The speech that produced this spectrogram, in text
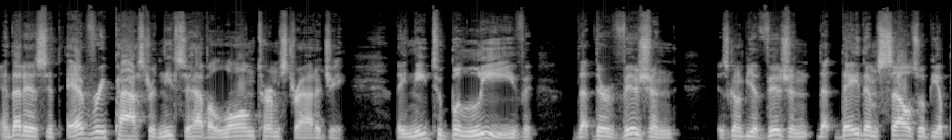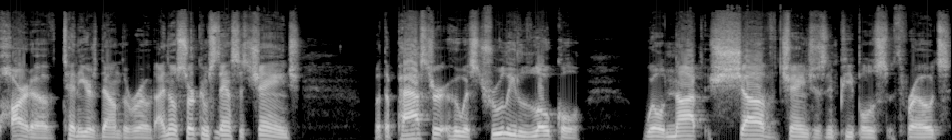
and that is that every pastor needs to have a long term strategy. They need to believe that their vision is going to be a vision that they themselves will be a part of 10 years down the road. I know circumstances change, but the pastor who is truly local will not shove changes in people's throats.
